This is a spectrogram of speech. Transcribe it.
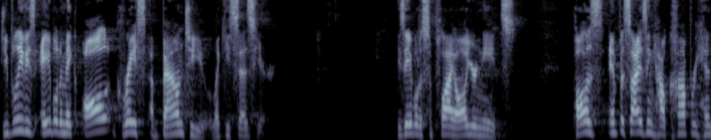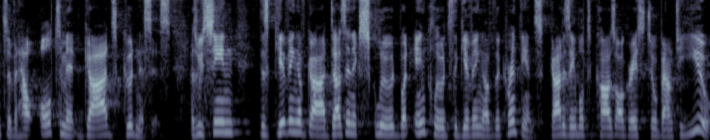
Do you believe he's able to make all grace abound to you, like he says here? He's able to supply all your needs. Paul is emphasizing how comprehensive and how ultimate God's goodness is. As we've seen this giving of God doesn't exclude, but includes the giving of the Corinthians. God is able to cause all grace to abound to you,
